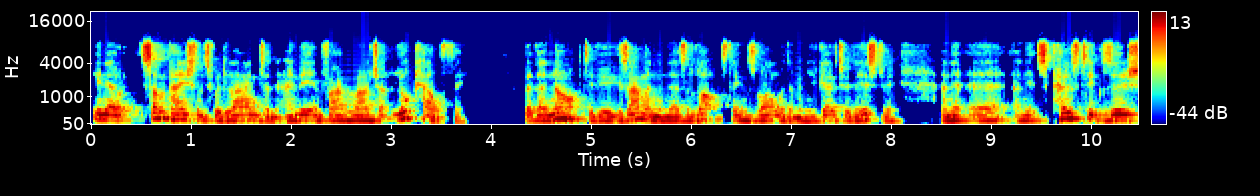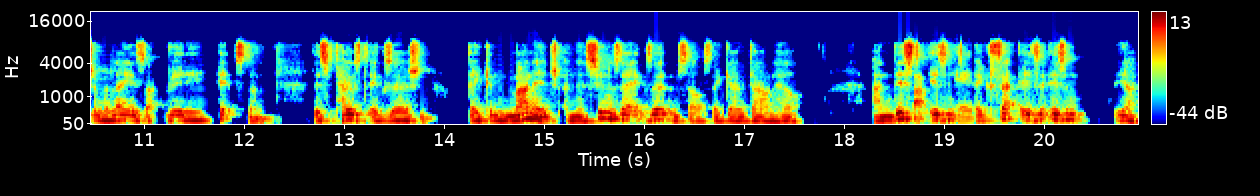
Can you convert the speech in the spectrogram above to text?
You know, some patients with Lyme's and ME and fibromyalgia look healthy but they're not. If you examine them, there's a lot of things wrong with them, and you go through the history, and uh, and it's post-exertion malaise that really hits them. This post-exertion, they can manage, and as soon as they exert themselves, they go downhill. And this that isn't except is isn't yeah.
